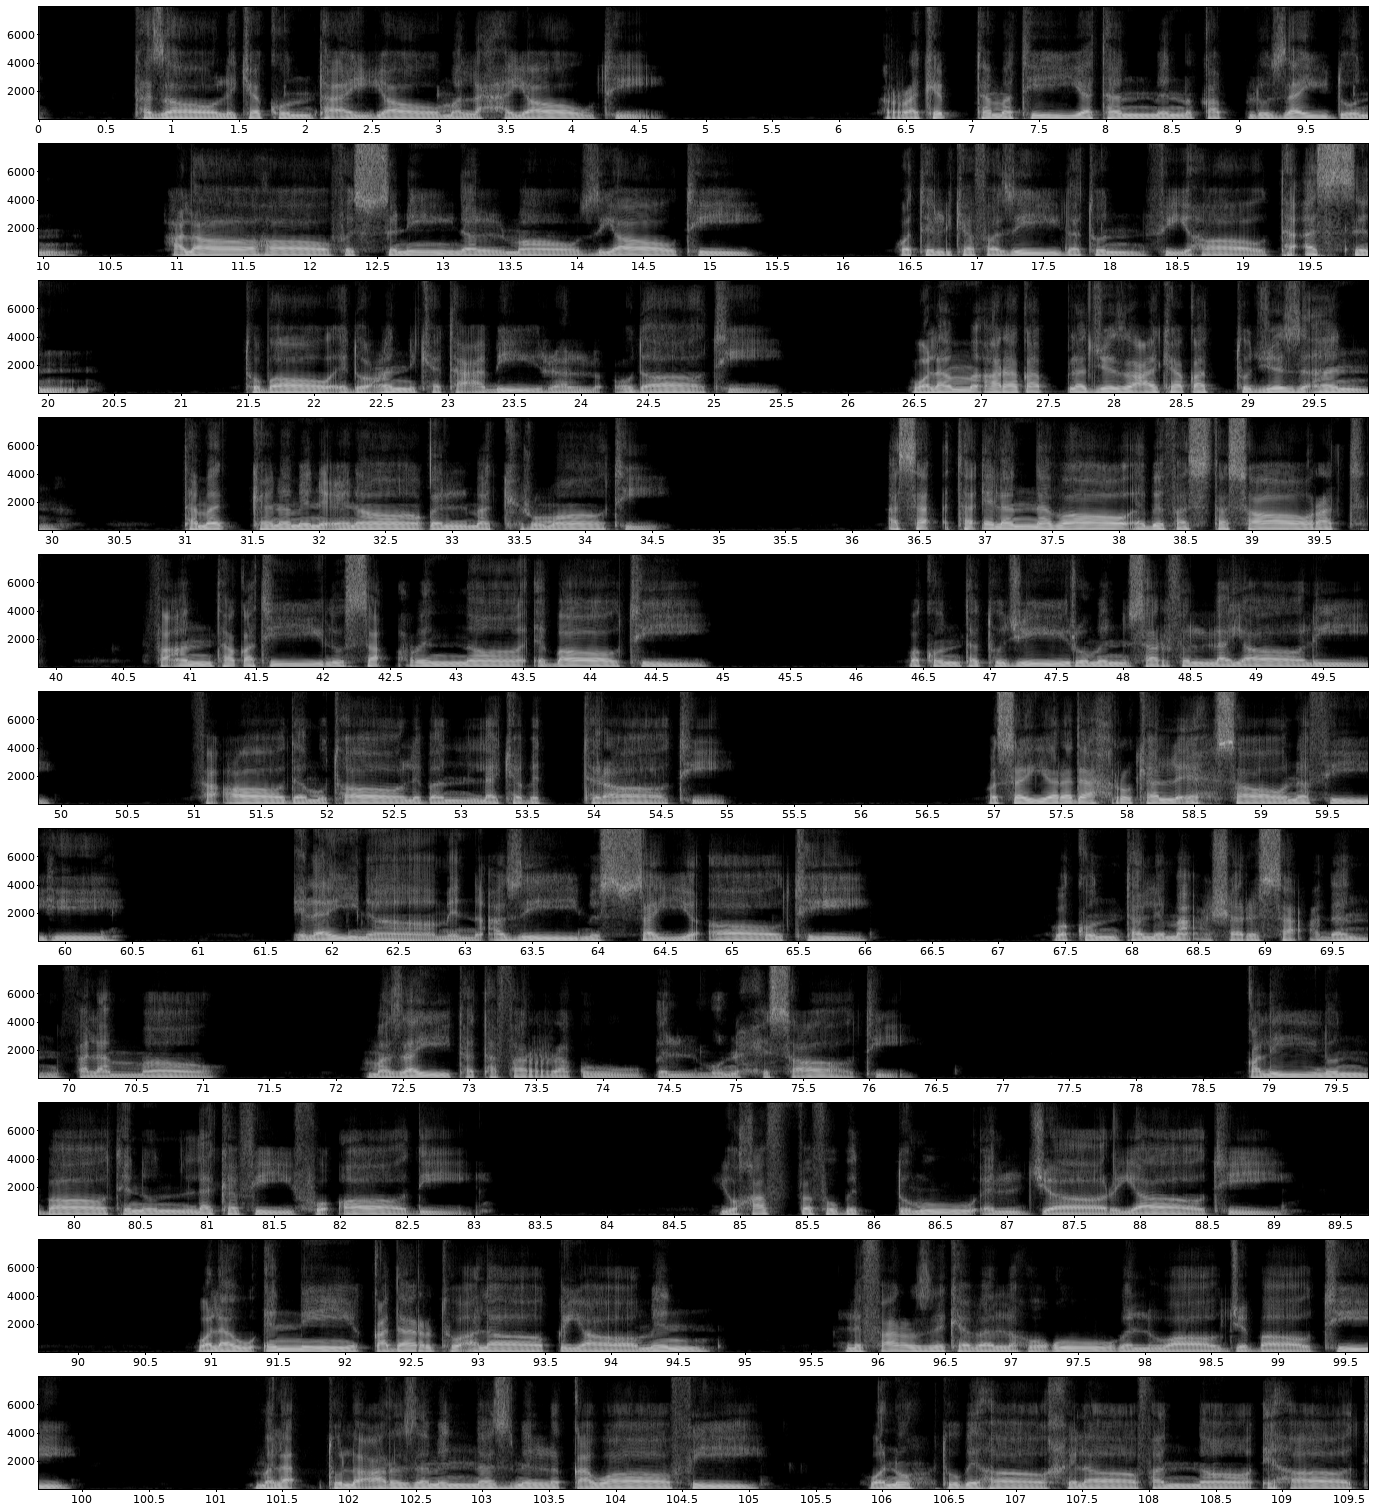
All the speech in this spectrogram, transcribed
كذلك كنت أيام الحیاتی. ركبت متية من قبل زيد علاها في السنين و وتلك فزيلة فيها تأس تباعد عنك تعبير العداة. ولم أر قبل جزعك قط جزءا تمكن من عناق المكرمات. أسأت إلى النوائب فاستسارت فأنت قتيل سأر النائبات. وكنت تجير من صرف الليالي فعاد مطالبا لك بالترات وسير دهرك الإحسان فيه. إلينا من عظيم السيئات. وكنت لمعشر سعدا فلما مزيت تفرقوا بالمنحسات قليل باطن لك في فؤادي. يخفف بالدموع الجاريات. ولو إني قدرت على قيام لفرزك والحقوق الواجبات. ملأت العرز من نزم القوافي. ونهت بها خلاف النائحات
